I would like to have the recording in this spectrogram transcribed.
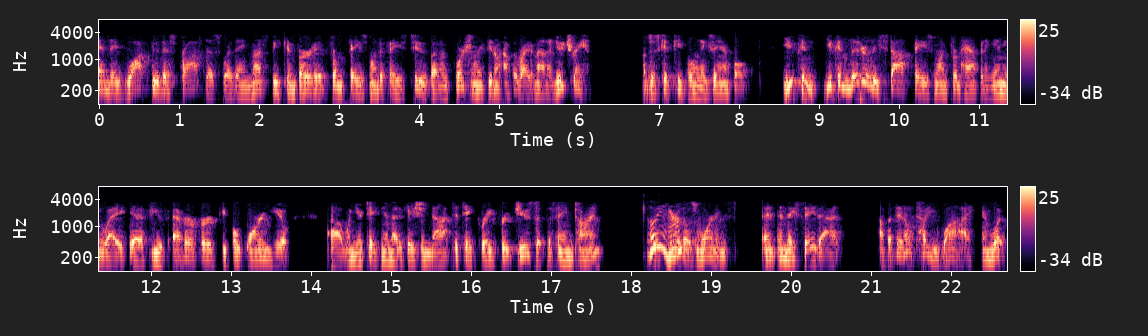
and they walk through this process where they must be converted from phase one to phase two. But unfortunately, if you don't have the right amount of nutrients, I'll just give people an example. You can you can literally stop phase one from happening anyway. If you've ever heard people warn you uh, when you're taking a medication not to take grapefruit juice at the same time, Oh you'll hear those warnings, and, and they say that, uh, but they don't tell you why. And what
